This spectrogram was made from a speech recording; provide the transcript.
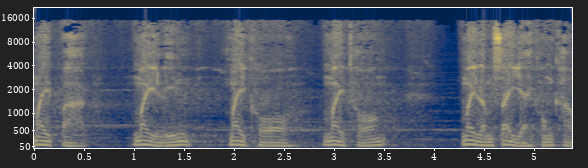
ไม่ปาก ไม่ลิ้น ไม่คอ ไม่ท้อง ไม่ลำไส้ใหญ่ของเขา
